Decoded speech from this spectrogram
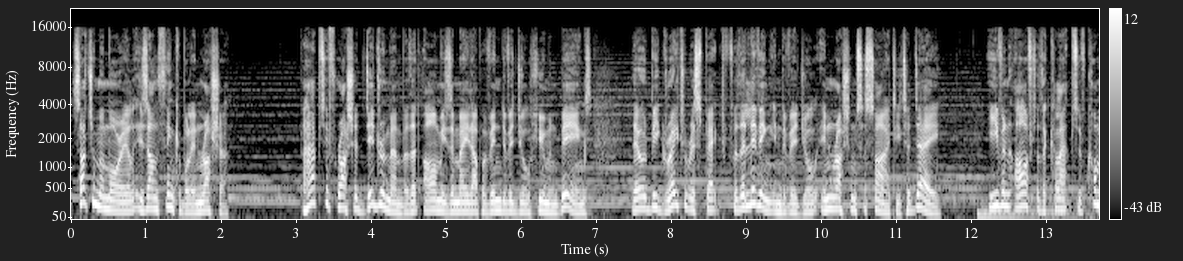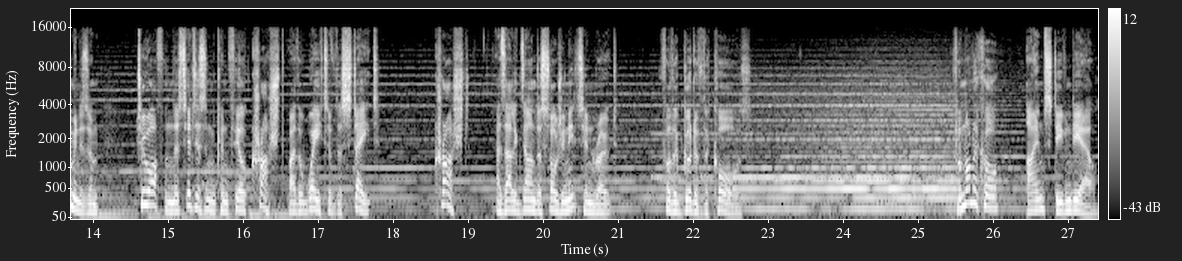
Such a memorial is unthinkable in Russia. Perhaps if Russia did remember that armies are made up of individual human beings, there would be greater respect for the living individual in Russian society today. Even after the collapse of communism, too often the citizen can feel crushed by the weight of the state. Crushed, as Alexander Solzhenitsyn wrote, for the good of the cause. For Monocle, I'm Stephen Dalziel.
